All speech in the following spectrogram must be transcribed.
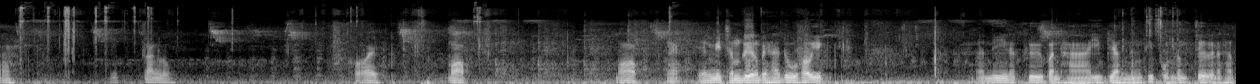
อะชิด นั่งลง คอย หมอบ หมอบ เนี่ย ยังมีชำเลืองไปหาดูเขาอีก อันนี้นะคือปัญหาอีกอย่างหนึ่งที่ผมต้องเจอนะครับ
